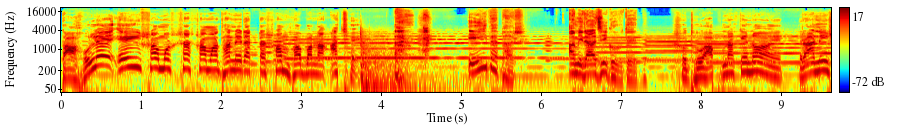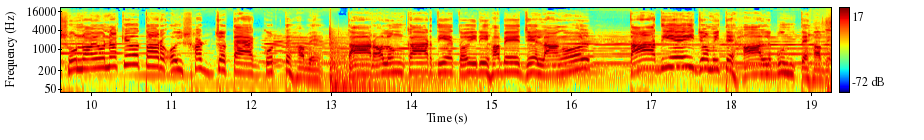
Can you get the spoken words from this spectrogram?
তাহলে এই সমস্যা সমাধানের একটা সম্ভাবনা আছে। এই ব্যাপার আমি রাজি গুরুদেব। শুধু আপনাকে নয় রানী সুনয়নাকেও তার ঐশ্বর্য ত্যাগ করতে হবে। তার অলংকার দিয়ে তৈরি হবে যে লাঙল তা দিয়েই জমিতে হাল বুনতে হবে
